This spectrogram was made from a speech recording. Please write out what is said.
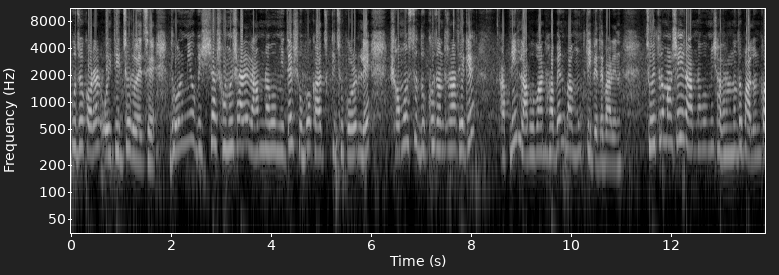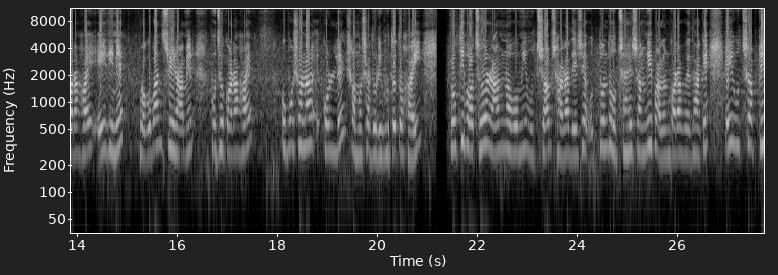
পুজো করার ঐতিহ্য রয়েছে। ধর্মীয় বিশ্বাস অনুসারে রামনবমীতে শুভ কাজ কিছু করলে সমস্ত দুঃখ যন্ত্রণা থেকে আপনি লাভবান হবেন বা মুক্তি পেতে পারেন। চৈত্র মাসেই রামনবমী সাধারণত পালন করা হয়। এই দিনে ভগবান শ্রীরামের পুজো করা হয়। উপাসনা করলে সমস্যা দূরীভূত তো হয়ই। প্রতি বছর রামনবমী উৎসব সারা দেশে অত্যন্ত উৎসাহের সঙ্গেই পালন করা হয়ে থাকে। এই উৎসবটি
